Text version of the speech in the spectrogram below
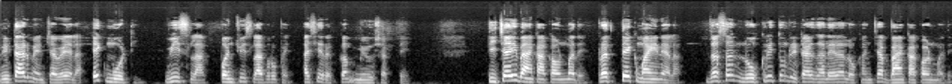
रिटायरमेंटच्या वेळेला एक मोठी वीस लाख पंचवीस लाख रुपये अशी रक्कम मिळू शकते. तिच्याही बँक अकाउंटमध्ये प्रत्येक महिन्याला जसं नोकरीतून रिटायर झालेल्या लोकांच्या बँक अकाउंटमध्ये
